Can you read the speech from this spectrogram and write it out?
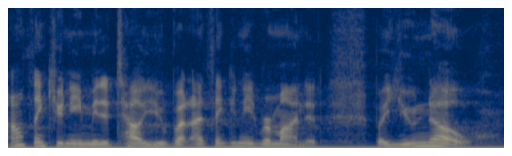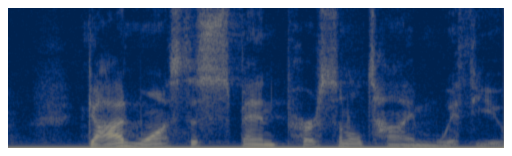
I don't think you need me to tell you, but I think you need reminded. But you know, God wants to spend personal time with you.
